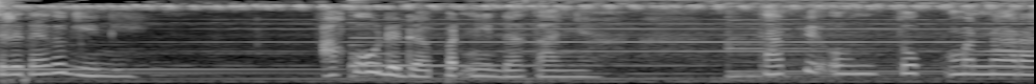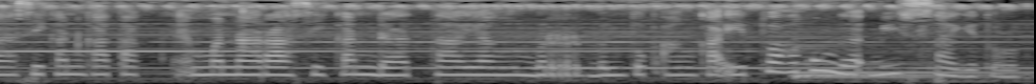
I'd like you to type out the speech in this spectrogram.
Cerita itu gini, aku udah dapat nih datanya. Tapi untuk menarasikan kata menarasikan data yang berbentuk angka itu aku nggak bisa gitu loh.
